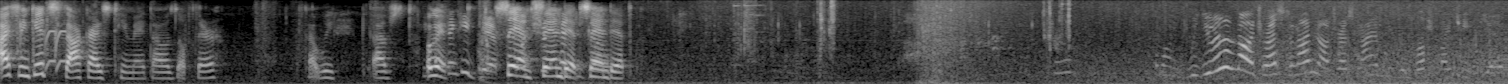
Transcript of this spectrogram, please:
I think it's that guy's teammate that was up there. That we have. I Okay, think he dipped. sand, sand dip, sand dip. Come on. You're not dressed and I'm not dressed and I haven't even brushed my teeth yet.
